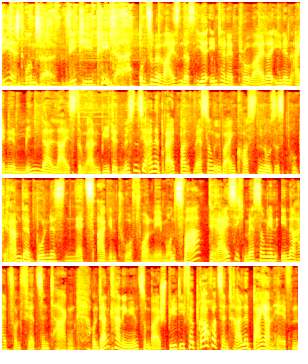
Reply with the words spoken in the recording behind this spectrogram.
Hier ist unser Wiki Peter. Um zu beweisen, dass Ihr Internetprovider Ihnen eine Minderleistung anbietet, müssen Sie eine Breitbandmessung über ein kostenloses Programm der Bundesnetzagentur vornehmen. Und zwar 30 Messungen innerhalb von 14 Tagen. Und dann kann Ihnen zum Beispiel die Verbraucherzentrale Bayern helfen.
